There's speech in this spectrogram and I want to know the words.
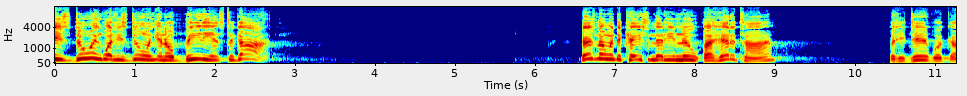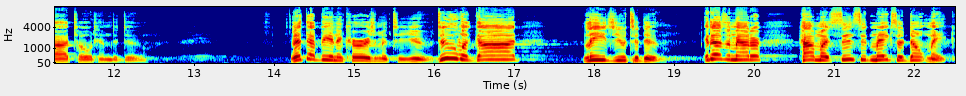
He's doing what he's doing in obedience to God. There's no indication that he knew ahead of time, but he did what God told him to do. Let that be an encouragement to you. Do what God leads you to do. It doesn't matter how much sense it makes or don't make.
